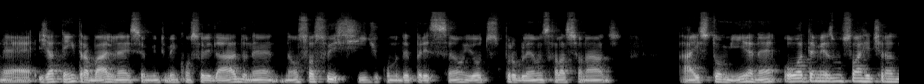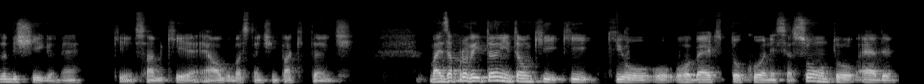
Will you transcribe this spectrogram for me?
é, já tem trabalho, né? Isso é muito bem consolidado, né? Não só suicídio, como depressão e outros problemas relacionados à estomia, né? Ou até mesmo só a retirada da bexiga, né? Que a gente sabe que é algo bastante impactante. Mas aproveitando então que, que, que o, o Roberto tocou nesse assunto, Éder,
